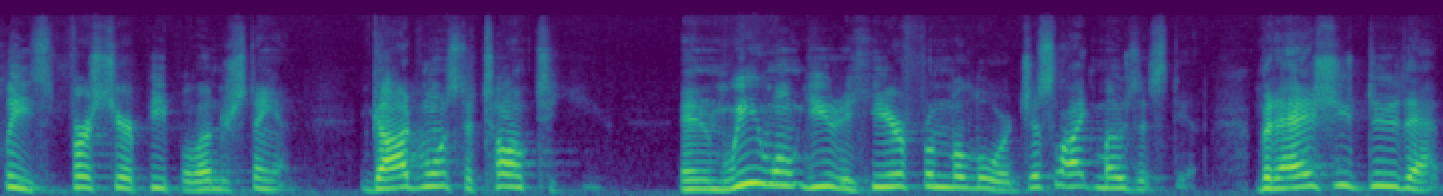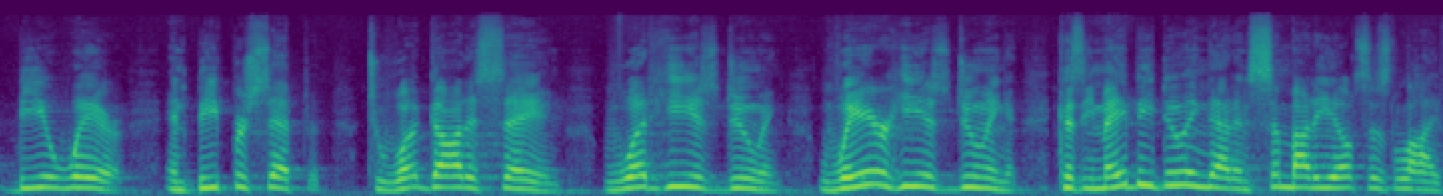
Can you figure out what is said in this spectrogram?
Please, first chair people, understand. God wants to talk to you, and we want you to hear from the Lord, just like Moses did. But as you do that, be aware and be perceptive to what God is saying, what He is doing, where He is doing it, because He may be doing that in somebody else's life,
